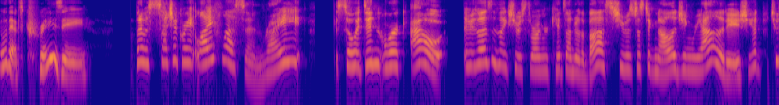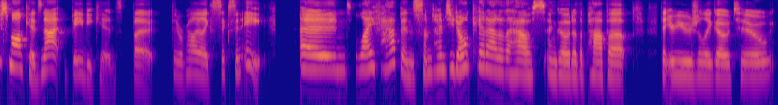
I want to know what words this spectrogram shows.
Oh, that's crazy. But it was such a great life lesson, right? So it didn't work out. It wasn't like she was throwing her kids under the bus. She was just acknowledging reality. She had two small kids, not baby kids, but they were probably like six and eight. And life happens. Sometimes you don't get out of the house and go to the pop up that you usually go to.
